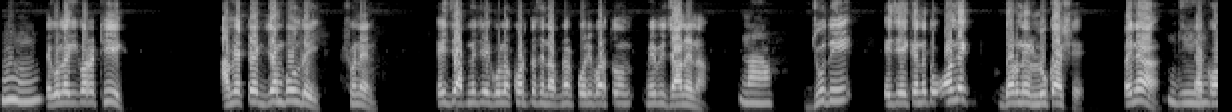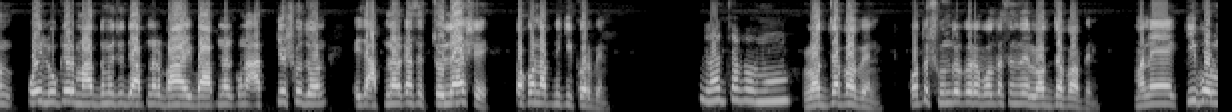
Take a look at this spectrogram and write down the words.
হুম। এগুলো কি করা ঠিক? আমি একটা এক্সাম্পল দেই শুনেন। এই যে আপনি যে এগুলো করতেছেন আপনার পরিবার তো মেবি জানে না। না। যদি এই যে এখানে তো অনেক ধরনের লোক আসে তাই না? এখন ওই লোকের মাধ্যমে যদি আপনার ভাই বা আপনার কোনো আত্মীয় স্বজন এই যে আপনার কাছে চলে আসে তখন আপনি কি করবেন? লজ্জা পাবো। লজ্জা পাবেন। কত সুন্দর করে বলতেছেন যে লজ্জা পাবেন। মানে কি বলব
